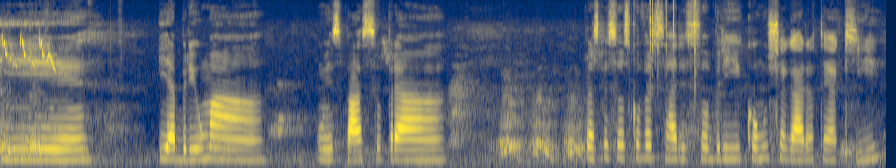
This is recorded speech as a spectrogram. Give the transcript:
E, e abrir uma, um espaço para para as pessoas conversarem sobre como chegaram até aqui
